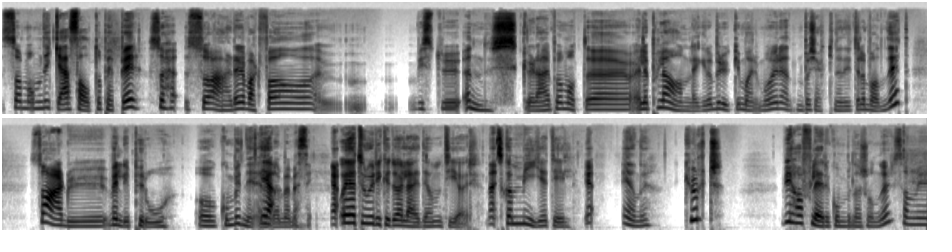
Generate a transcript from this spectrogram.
som om det ikke er salt og pepper, så, så er det i hvert fall Hvis du ønsker deg på en måte, eller planlegger å bruke marmor enten på kjøkkenet ditt eller badet ditt, så er du veldig pro å kombinere Ja. det med messing. Ja, Og jeg tror ikke du er lei deg om ti år. Nei. Det skal mye til. Ja, enig. Kult. Vi har flere kombinasjoner som vi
